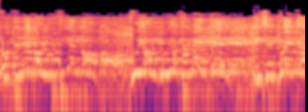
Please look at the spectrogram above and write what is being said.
lo tenemos luciendo muy orgullosamente y se encuentra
